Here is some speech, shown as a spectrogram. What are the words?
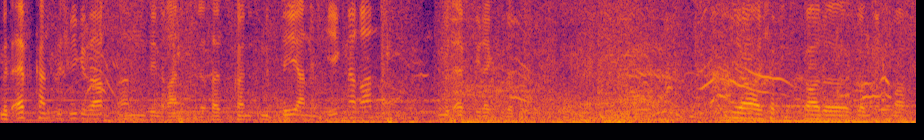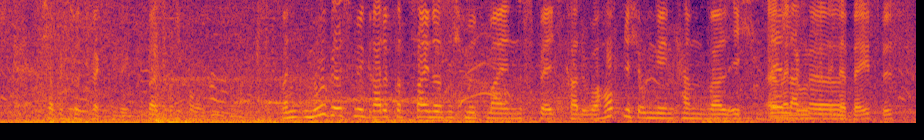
mit F kannst du dich wie gesagt an den ranziehen. Das heißt, du könntest mit D an den Gegner ran und mit F direkt wieder zurück. Ja, ich habe das gerade, glaube ich, gemacht. Ich habe mich kurz wegbewegt. Ich weiß aber nicht warum. Man möge es mir gerade verzeihen, dass ich mit meinen Spells gerade überhaupt nicht umgehen kann, weil ich sehr Äh, wenn du in der lange... Base bist,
